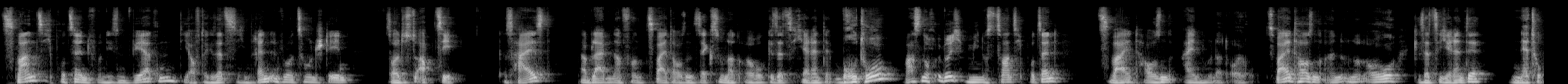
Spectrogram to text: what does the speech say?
20 Prozent von diesen Werten, die auf der gesetzlichen Renteninformation stehen, solltest du abziehen. Das heißt, da bleiben davon 2600 Euro gesetzliche Rente brutto. Was noch übrig? Minus 20 Prozent. 2100 Euro. 2100 Euro gesetzliche Rente netto.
